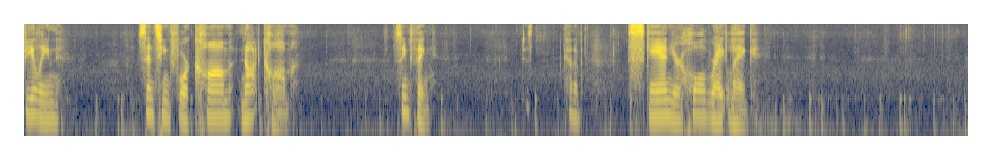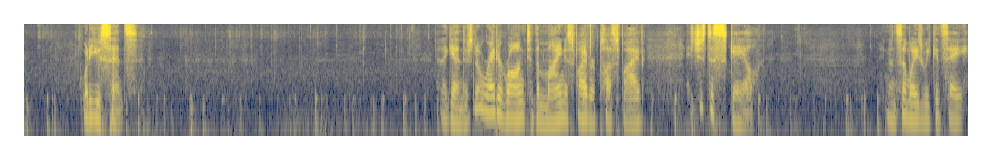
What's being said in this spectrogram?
feeling, sensing for calm, not calm. Same thing. Just kind of scan your whole right leg. What do you sense? And again, there's no right or wrong to the minus five or plus five. It's just a scale. And in some ways, we could say,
